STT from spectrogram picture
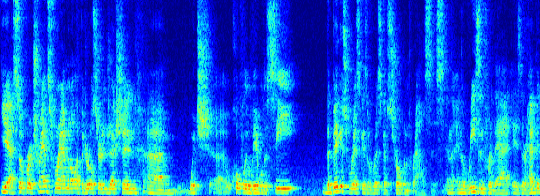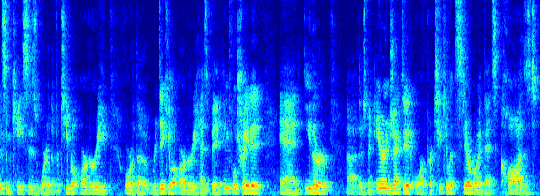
Yeah, so for a transforaminal epidural steroid injection, um, which uh, hopefully we'll be able to see, the biggest risk is a risk of stroke and paralysis. And the, and the reason for that is there have been some cases where the vertebral artery or the radicular artery has been infiltrated and either uh, there's been air injected or particulate steroid that's caused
